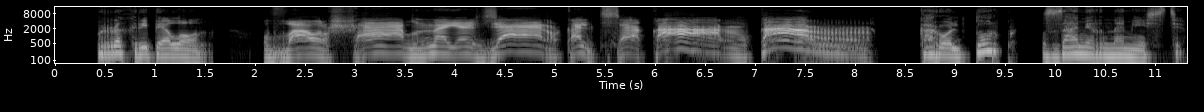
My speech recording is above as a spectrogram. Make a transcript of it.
— прохрипел он. «Волшебное зеркальце! Кар-кар!» Король Торп замер на месте.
